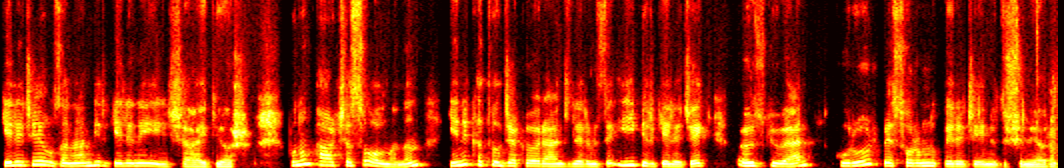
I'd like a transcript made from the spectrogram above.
geleceğe uzanan bir geleneği inşa ediyor. Bunun parçası olmanın yeni katılacak öğrencilerimize iyi bir gelecek, özgüven, gurur ve sorumluluk vereceğini düşünüyorum.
